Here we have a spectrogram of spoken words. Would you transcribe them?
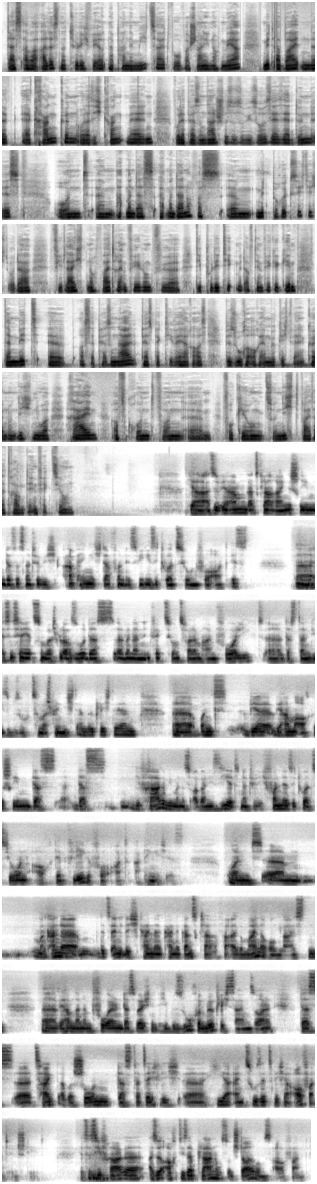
Das aber alles natürlich während einer Pandemiezeit, wo wahrscheinlich noch mehr Mitarbeitende erkranken oder sich krank melden, wo der Personalschlüssel sowieso sehr, sehr dünn ist. Und ähm, hat man das, hat man da noch was ähm, mit berücksichtigt oder vielleicht noch weitere Empfehlungen für die Politik mit auf den Weg gegeben, damit äh, aus der Personalperspektive heraus Besuche auch ermöglicht werden können und nicht nur rein aufgrund von ähm, Vorkehrungen zur Nicht-Weitertragung der Infektion? Ja, also wir haben ganz klar reingeschrieben, dass es natürlich abhängig davon ist, wie die Situation vor Ort ist. Äh, es ist ja jetzt zum Beispiel auch so, dass äh, wenn ein Infektionsfall im Heim vorliegt, äh, dass dann diese Besuche zum Beispiel nicht ermöglicht werden. Äh, und wir, wir haben auch geschrieben, dass, dass die Frage, wie man es organisiert, natürlich von der Situation auch der Pflege vor Ort abhängig ist. Und ähm, man kann da letztendlich keine, keine ganz klare Verallgemeinerung leisten. Wir haben dann empfohlen, dass wöchentliche Besuche möglich sein sollen. Das äh, zeigt aber schon, dass tatsächlich äh, hier ein zusätzlicher Aufwand entsteht. Jetzt ist die mhm. Frage, also auch dieser Planungs- und Steuerungsaufwand.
